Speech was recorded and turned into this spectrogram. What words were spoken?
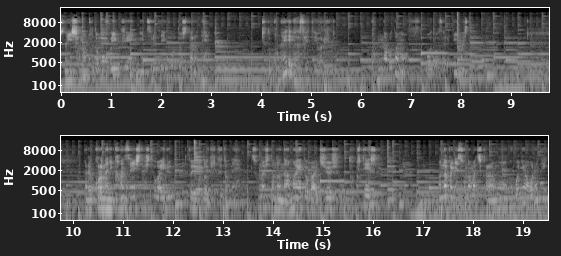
その医者の子供を保育園に連れて行こうとしたらねちょっと来ないでくださいと言われるとこんなことも報道されていました。あるいはコロナに感染した人がいるということを聞くとねその人の名前とか住所を特定して中にその町からもうここにはおれない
